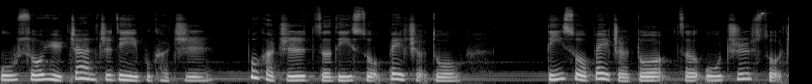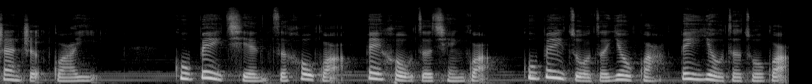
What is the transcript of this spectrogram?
吾所与战之地不可知，不可知则敌所备者多。敌所备者多，则吾之所战者寡矣。故备前则后寡，备后则前寡。故备左则右寡，备右则左寡。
